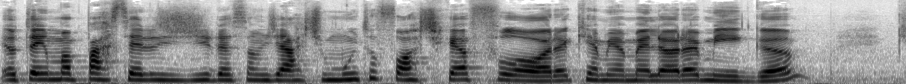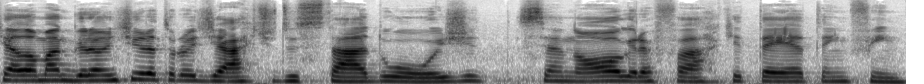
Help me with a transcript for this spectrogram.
Eu tenho uma parceira de direção de arte muito forte, que é a Flora, que é a minha melhor amiga. Que ela é uma grande diretora de arte do estado hoje, cenógrafa, arquiteta, enfim.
